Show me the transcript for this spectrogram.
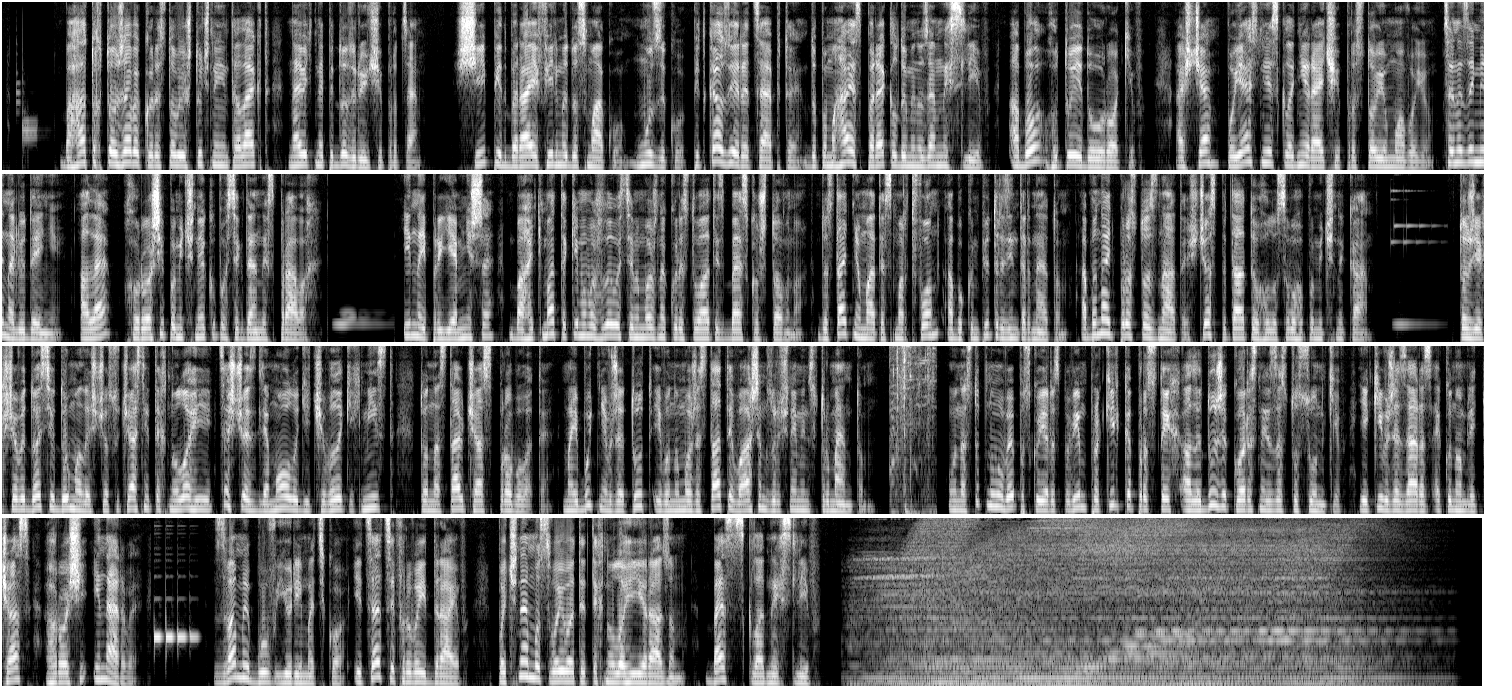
Багато хто вже використовує штучний інтелект, навіть не підозрюючи про це. Щі підбирає фільми до смаку, музику, підказує рецепти, допомагає з перекладом іноземних слів або готує до уроків. А ще пояснює складні речі простою мовою. Це не заміна людині, але хороший помічник у повсякденних справах. І найприємніше, багатьма такими можливостями можна користуватись безкоштовно. Достатньо мати смартфон або комп'ютер з інтернетом, або навіть просто знати, що спитати у голосового помічника. Тож, якщо ви досі думали, що сучасні технології це щось для молоді чи великих міст, то настав час спробувати. Майбутнє вже тут і воно може стати вашим зручним інструментом. У наступному випуску я розповім про кілька простих, але дуже корисних застосунків, які вже зараз економлять час, гроші і нерви. З вами був Юрій Мацько, і це цифровий драйв. Почнемо освоювати технології разом, без складних слів.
